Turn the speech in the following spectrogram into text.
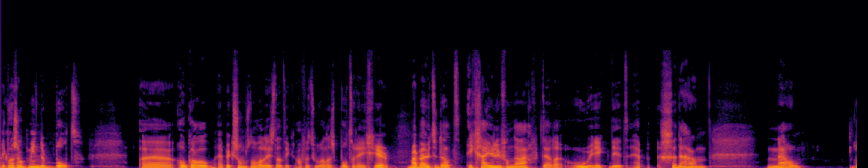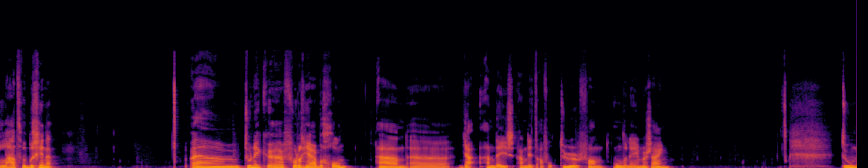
ik was ook minder bot. Uh, ook al heb ik soms nog wel eens dat ik af en toe wel eens bot reageer. Maar buiten dat, ik ga jullie vandaag vertellen hoe ik dit heb gedaan. Nou, laten we beginnen. Um, toen ik uh, vorig jaar begon aan, uh, ja, aan, deze, aan dit avontuur van ondernemer zijn. Toen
